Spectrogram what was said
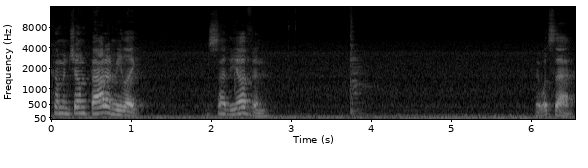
come and jump out at me like inside the oven. Wait, what's that?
